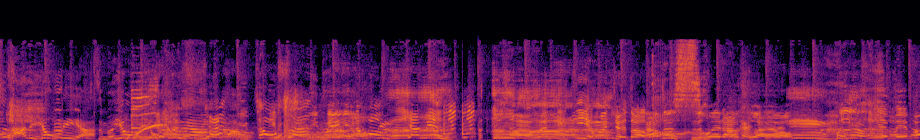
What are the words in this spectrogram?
这？是哪里用力啊？怎么用？我有，我有吗？超酸，你没有。下面就是我们底肌也会觉得，然后这屎会拉出来哦，也没办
